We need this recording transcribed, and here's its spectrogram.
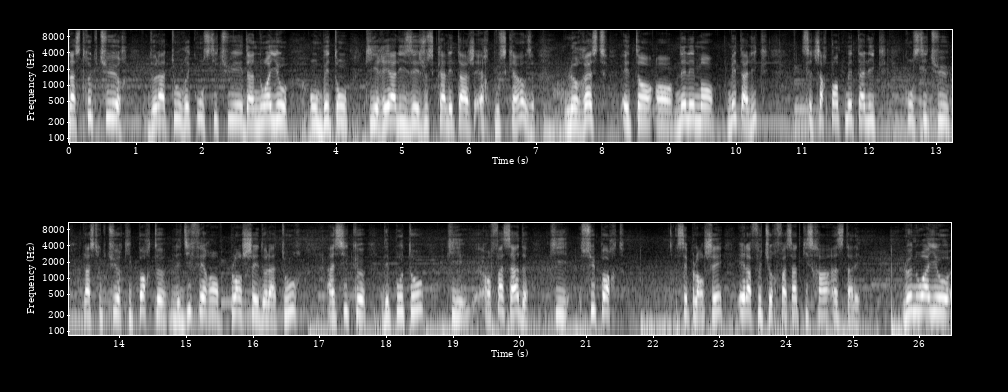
La structure de la tour est constituée d'un noyau en béton qui est réalisé jusqu'à l'étage R 15, le reste étant en éléments métalliques. Cette charpente métallique constitue la structure qui porte les différents planchers de la tour, ainsi que des poteaux qui, en façade qui supportent ces planchers et la future façade qui sera installée. Le noyau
